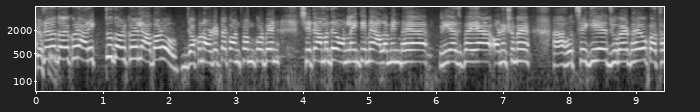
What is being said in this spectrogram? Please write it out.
আপনারা দয়া করে আরেকটু দরকার হলে আবারও যখন অর্ডারটা কনফার্ম করবেন সেটা আমাদের অনলাইন টিমে আলামিন ভাইয়া রিয়াজ ভাইয়া অনেক সময় হচ্ছে গিয়ে জুবাইর ভাইও কথা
